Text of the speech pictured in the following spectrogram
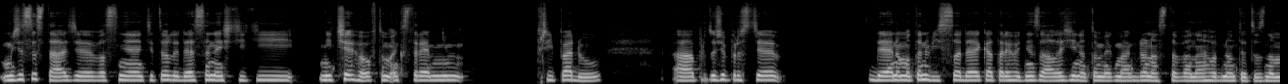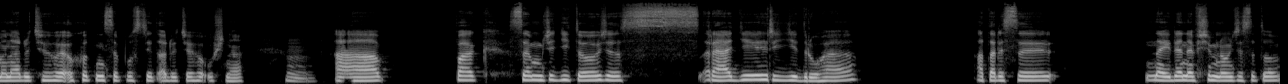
může se stát, že vlastně tito lidé se neštítí ničeho v tom extrémním případu, a protože prostě jde jenom o ten výsledek a tady hodně záleží na tom, jak má kdo nastavené hodnoty, to znamená, do čeho je ochotný se pustit a do čeho už ne. Hmm. A pak se může dít to, že rádi řídí druhé a tady si nejde nevšimnout, že se to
